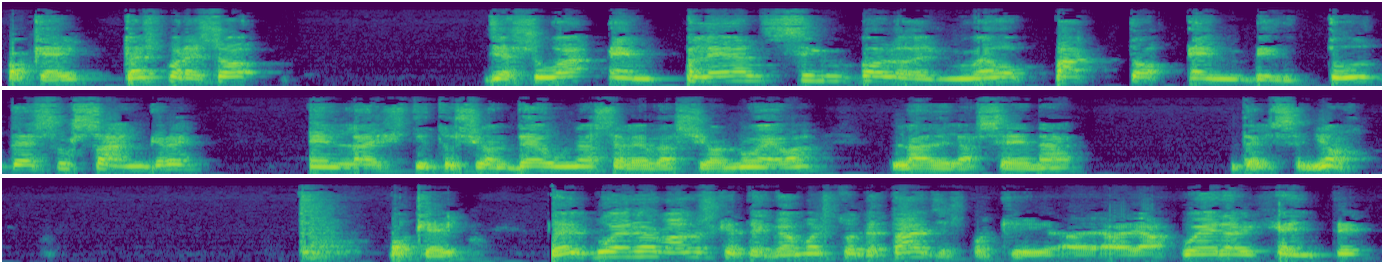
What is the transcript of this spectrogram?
¿Ok? Entonces, por eso, Yeshua emplea el símbolo del nuevo pacto en virtud de su sangre en la institución de una celebración nueva, la de la cena del Señor. ¿Ok? Es bueno, hermanos, que tengamos estos detalles, porque allá afuera hay gente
